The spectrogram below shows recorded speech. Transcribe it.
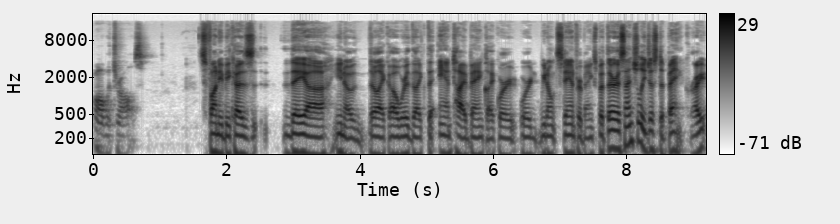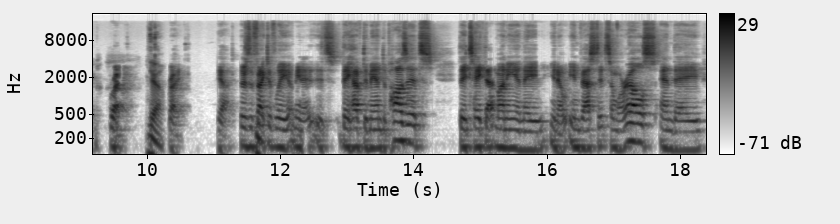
all withdrawals. It's funny because they uh you know they're like oh we're like the anti-bank like we're, we're we don't stand for banks but they're essentially just a bank right? Right. Yeah. Right. Yeah. There's effectively i mean it's they have demand deposits they take that money and they you know invest it somewhere else and they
